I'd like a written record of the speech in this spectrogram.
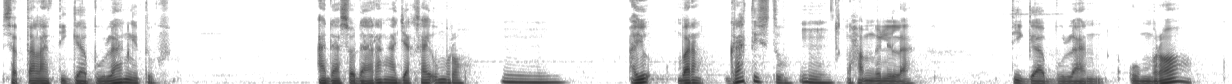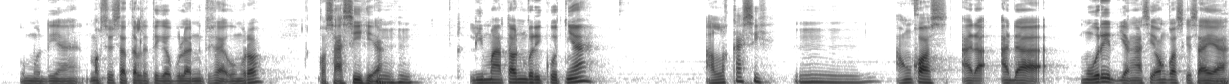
setelah tiga bulan gitu ada saudara ngajak saya umroh. Hmm. ayo bareng. Gratis tuh. Hmm. alhamdulillah. Tiga bulan umroh kemudian maksud setelah tiga bulan itu saya umroh kosasih ya. Lima tahun berikutnya Allah kasih Hmm. ongkos. Ada ada murid yang ngasih ongkos ke saya.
